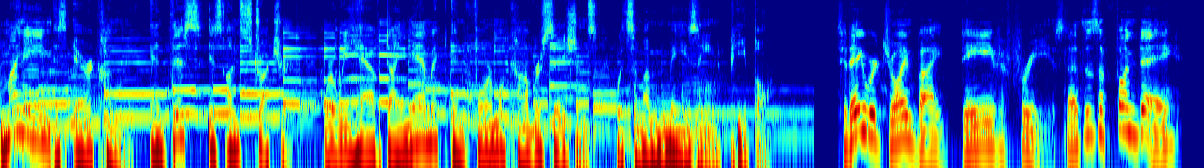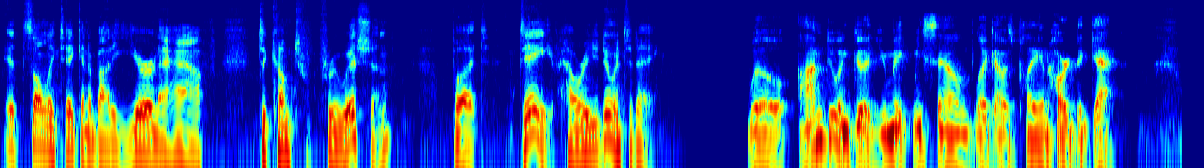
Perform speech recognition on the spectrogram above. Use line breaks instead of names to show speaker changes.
My name is Eric Hunley, and this is Unstructured, where we have dynamic, informal conversations with some amazing people. Today we're joined by Dave Frees. Now, this is a fun day. It's only taken about a year and a half to come to fruition. But, Dave, how are you doing today?
Well, I'm doing good. You make me sound like I was playing hard to get.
